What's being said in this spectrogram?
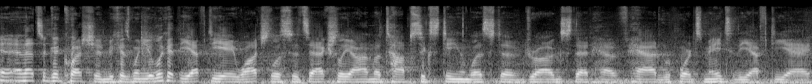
And that's a good question because when you look at the FDA watch list, it's actually on the top 16 list of drugs that have had reports made to the FDA.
